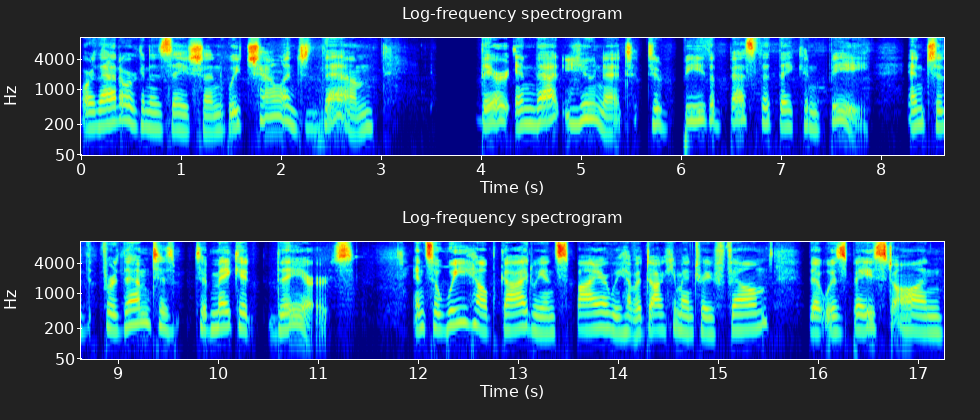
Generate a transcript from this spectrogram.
or that organization. We challenge them they're in that unit to be the best that they can be and to for them to to make it theirs. And so we help guide, we inspire. We have a documentary film that was based on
